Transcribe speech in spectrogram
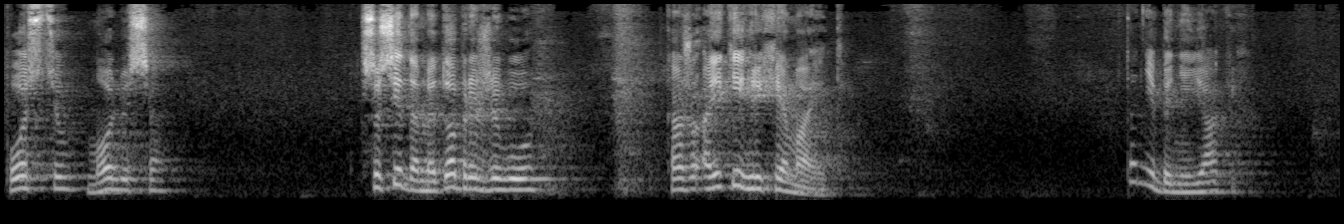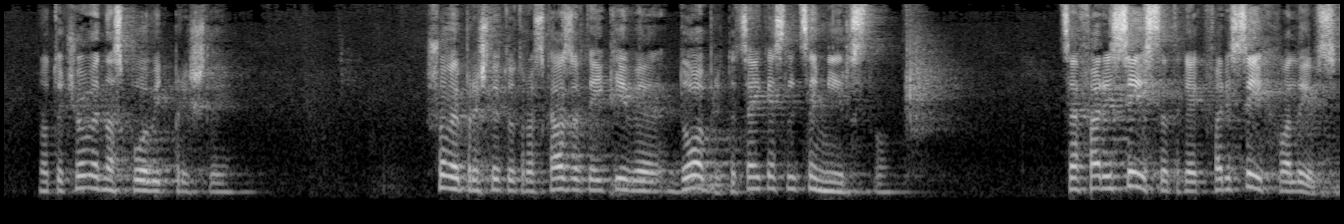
постю, молюся. З сусідами добре живу. Кажу, а які гріхи маєте? Та ніби ніяких. Ну то чого ви на сповідь прийшли? Що ви прийшли тут розказувати, які ви добрі, то це якесь лицемірство. Це фарисейство, таке, як фарисей хвалився,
